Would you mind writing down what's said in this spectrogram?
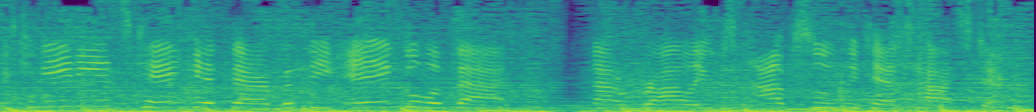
The Canadians can't get there, but the angle of that, fantastic.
